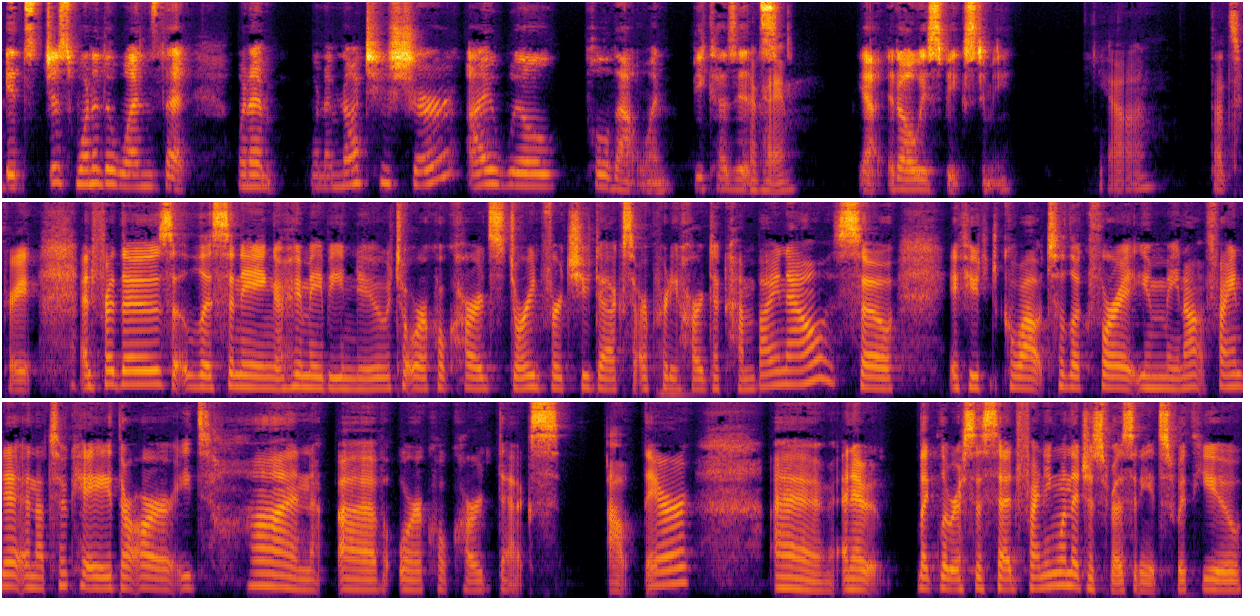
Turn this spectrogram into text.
it's just one of the ones that when I'm when I'm not too sure, I will pull that one because it's okay. Yeah, it always speaks to me. Yeah. That's great. And for those listening who may be new to Oracle cards, Doreen Virtue decks are pretty hard to come by now. So if you go out to look for it, you may not find it, and that's okay. There are a ton of Oracle card decks out there. Um, and it, like Larissa said, finding one that just resonates with you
